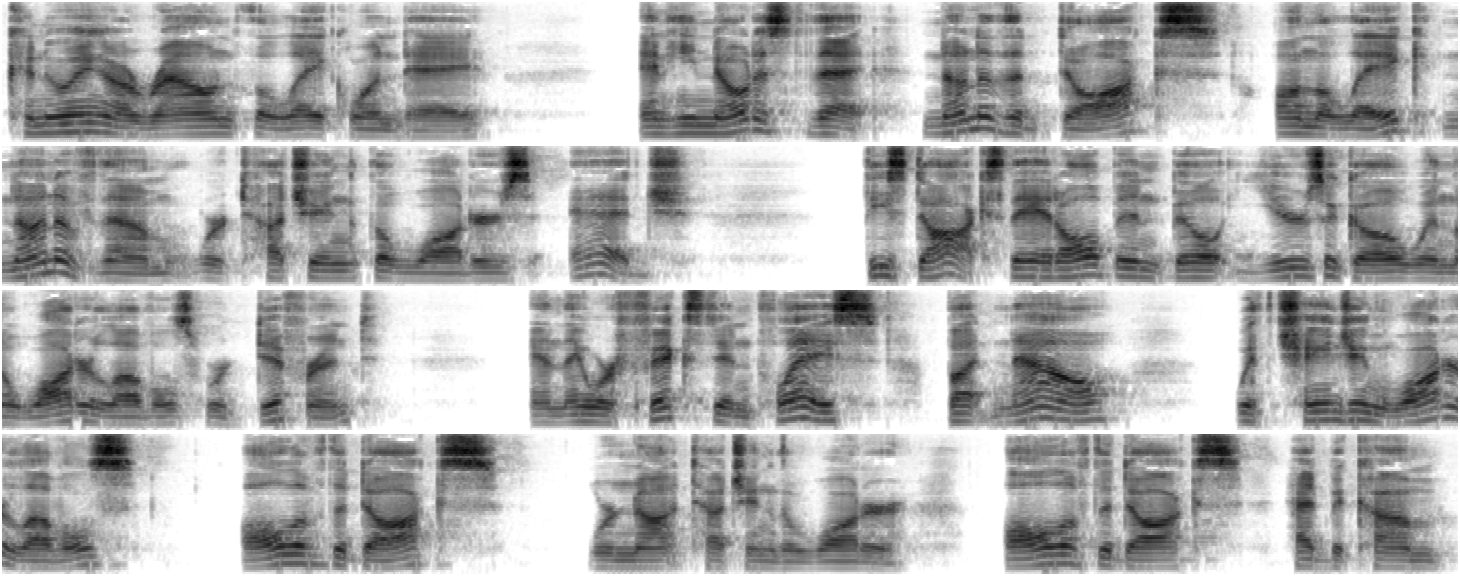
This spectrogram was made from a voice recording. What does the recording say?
canoeing around the lake one day, and he noticed that none of the docks on the lake, none of them were touching the water's edge. These docks, they had all been built years ago when the water levels were different and they were fixed in place, but now with changing water levels, all of the docks were not touching the water. All of the docks had become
